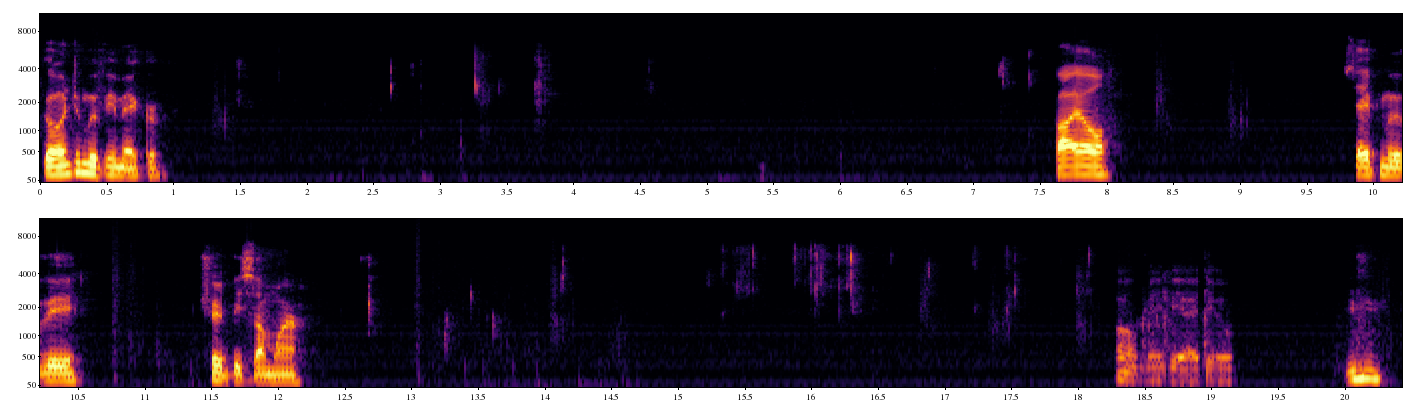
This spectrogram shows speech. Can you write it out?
Go into Movie Maker. File. Save movie. Should be somewhere. Oh, maybe I do. Mm -hmm.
